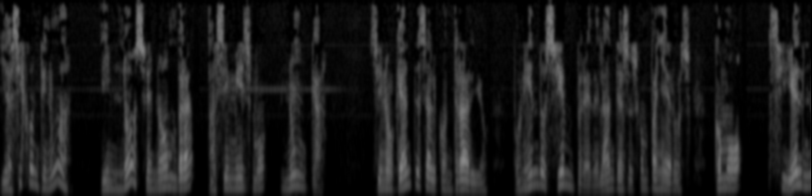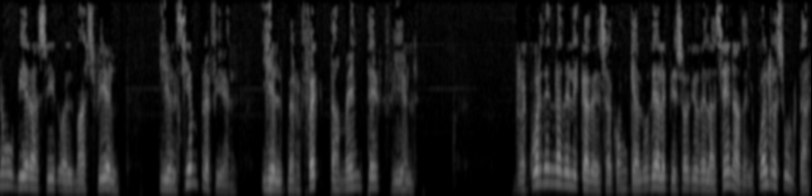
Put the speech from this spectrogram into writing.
Y así continúa, y no se nombra a sí mismo nunca, sino que antes al contrario, poniendo siempre delante a sus compañeros, como si él no hubiera sido el más fiel, y el siempre fiel, y el perfectamente fiel. Recuerden la delicadeza con que alude al episodio de la cena, del cual resulta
